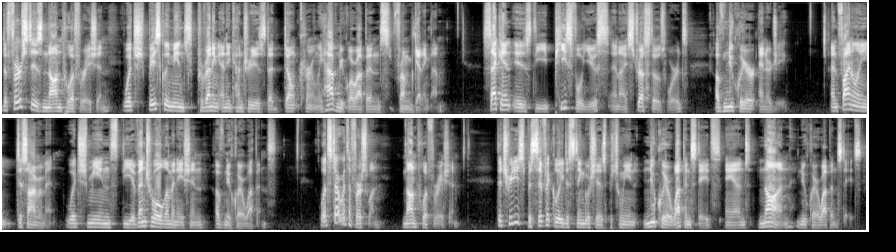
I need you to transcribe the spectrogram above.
The first is non-proliferation, which basically means preventing any countries that don't currently have nuclear weapons from getting them. Second is the peaceful use, and I stress those words, of nuclear energy. And finally, disarmament, which means the eventual elimination of nuclear weapons. Let's start with the first one, non-proliferation. The treaty specifically distinguishes between nuclear weapon states and non-nuclear weapon states.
